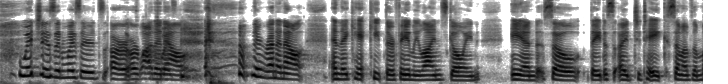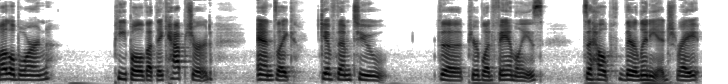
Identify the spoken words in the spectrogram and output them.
witches and wizards are, are running twist. out. They're running out and they can't keep their family lines going. And so they decide to take some of the muggle born people that they captured and like give them to the pureblood families to help their lineage, right?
